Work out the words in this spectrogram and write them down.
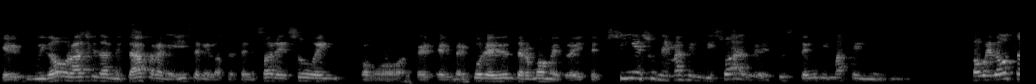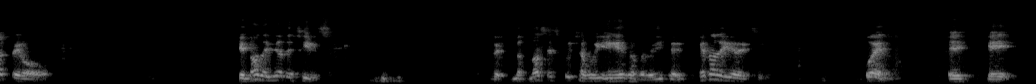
Que Huidobro hace una metáfora que dice que los ascensores suben como el, el, mercurio de un termómetro. Dice, sí, es una imagen visual, es este, una imagen novedosa, pero que no debió decirse. No, no, se escucha muy bien eso, pero dice, ¿qué no debió decirse? Bueno, es que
